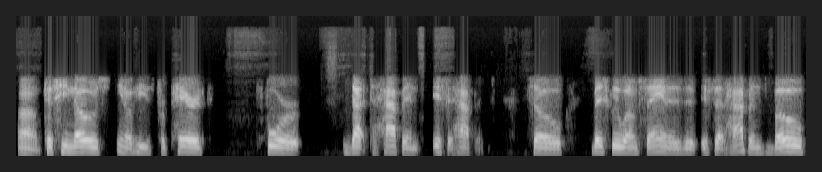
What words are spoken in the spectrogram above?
because um, he knows, you know, he's prepared for that to happen if it happens. So basically what I'm saying is if, if that happens, Bo,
